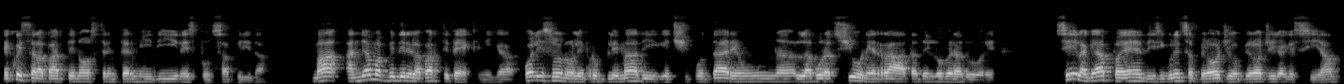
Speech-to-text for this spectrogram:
E questa è la parte nostra in termini di responsabilità. Ma andiamo a vedere la parte tecnica. Quali sono le problematiche che ci può dare una lavorazione errata dell'operatore? Se la K è di sicurezza biologica o biologica che sia,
